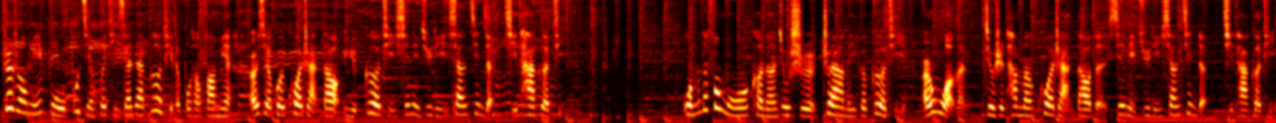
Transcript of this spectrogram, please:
这种弥补不仅会体现在个体的不同方面，而且会扩展到与个体心理距离相近的其他个体。我们的父母可能就是这样的一个个体，而我们就是他们扩展到的心理距离相近的其他个体。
